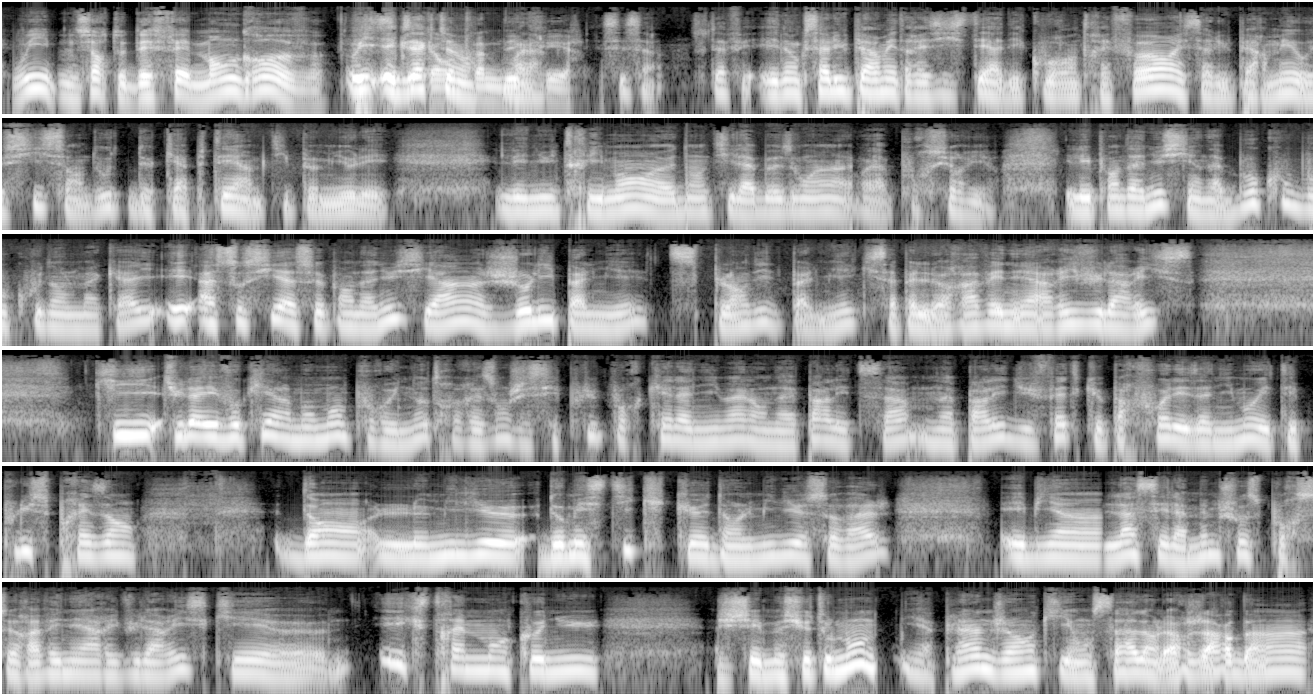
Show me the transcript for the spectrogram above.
Oui, une sorte d'effet mangrove. Oui, exactement. Voilà, c'est ça, tout à fait. Et donc, ça lui permet de résister à des courants très forts et ça lui permet aussi, sans doute, de capter un petit peu mieux les, les nutriments euh, dont il a besoin voilà, pour survivre. les pandanus, il y en a beaucoup, beaucoup dans le Macaï. Et associé à ce pandanus, il y a un joli palmier, splendide palmier, qui s'appelle le Ravenea rivularis qui, tu l'as évoqué à un moment pour une autre raison, je ne sais plus pour quel animal on a parlé de ça. On a parlé du fait que parfois les animaux étaient plus présents dans le milieu domestique que dans le milieu sauvage. Eh bien là, c'est la même chose pour ce Ravenea rivularis qui est euh, extrêmement connu chez Monsieur Tout le Monde. Il y a plein de gens qui ont ça dans leur jardin,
